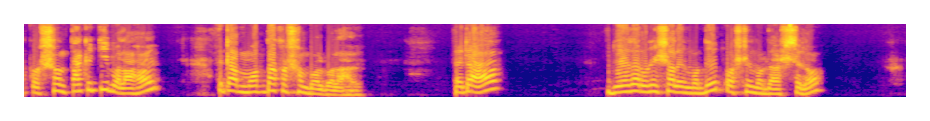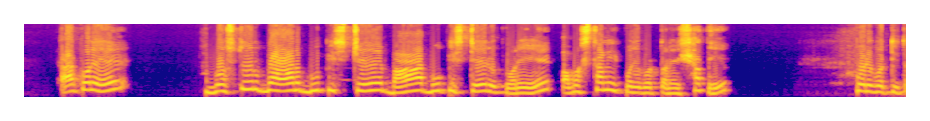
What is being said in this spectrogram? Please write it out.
আকর্ষণ, তাকে কি বলা হয়? এটা মধ্যাকর্ষণ বল বলা হয়। এটা দুই হাজার উনিশ সালের মধ্যে প্রশ্নের মধ্যে আসছিল। তারপরে বস্তুর বর ভূপৃষ্ঠে বা ভূপৃষ্ঠের উপরে অবস্থানিক পরিবর্তনের সাথে পরিবর্তিত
